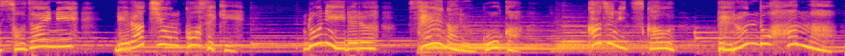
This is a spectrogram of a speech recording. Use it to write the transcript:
素材にレラチオン鉱石、炉に入れる聖なる豪華、火事に使うベルンドハンマー。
